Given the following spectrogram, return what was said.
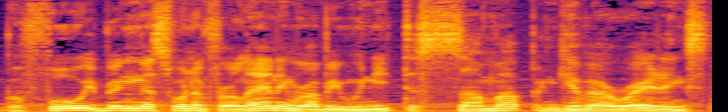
before we bring this one in for a landing, Robbie, we need to sum up and give our ratings.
